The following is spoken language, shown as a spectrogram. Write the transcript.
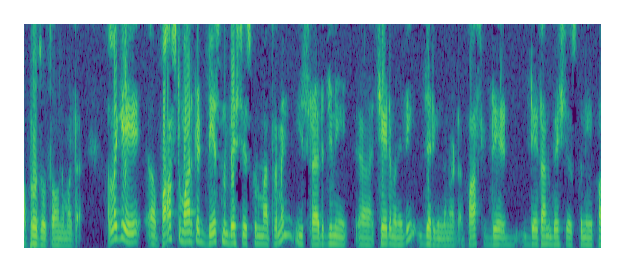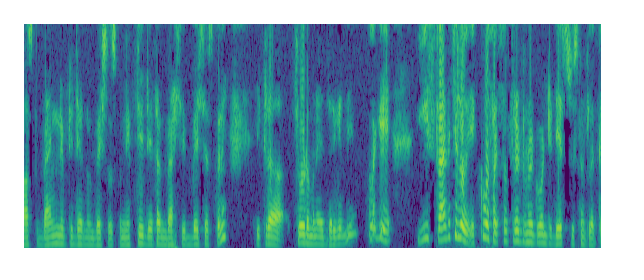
అప్రోచ్ అవుతాం అనమాట అలాగే పాస్ట్ మార్కెట్ డేస్ను బేస్ చేసుకుని మాత్రమే ఈ స్ట్రాటజీని చేయడం అనేది జరిగిందనమాట పాస్ట్ డే డేటాను బేస్ చేసుకుని పాస్ట్ బ్యాంక్ నిఫ్టీ డేటాను బేస్ చేసుకుని నిఫ్టీ డేటాను బేస్ బేస్ చేసుకుని ఇక్కడ చూడడం అనేది జరిగింది. అలాగే ఈ స్ట్రాటజీలో ఎక్కువ సక్సెస్ రేట్ ఉన్నటువంటి డేస్ చూసినట్లయితే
